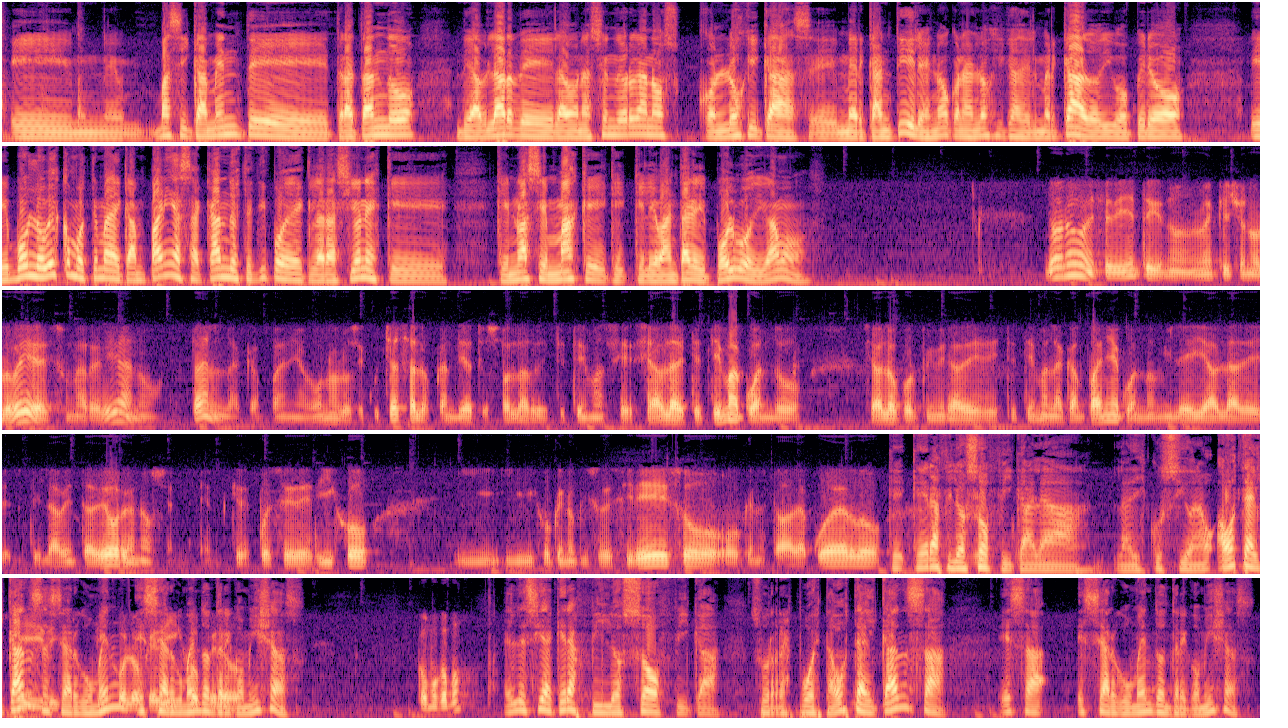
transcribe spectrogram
eh, básicamente tratando de hablar de la donación de órganos con lógicas eh, mercantiles, ¿no? Con las lógicas del mercado, digo, pero eh, ¿Vos lo ves como tema de campaña sacando este tipo de declaraciones que, no hacen más que, levantar el polvo, digamos? No, no, es evidente que no, es que yo no lo vea, es una realidad, no está en la campaña. Vos no los escuchás a los candidatos hablar de este tema. Se, habla de este tema cuando se habla por primera vez de este tema en la campaña, cuando Milei habla de, la venta de órganos, que después se desdijo y, dijo que no quiso decir eso o que no estaba de acuerdo. Que, era filosófica la, discusión. ¿A vos te alcanza ese argumento, ese argumento entre comillas? ¿Cómo, cómo? Él decía que era filosófica su respuesta. ¿A vos te alcanza esa, ese argumento entre comillas?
